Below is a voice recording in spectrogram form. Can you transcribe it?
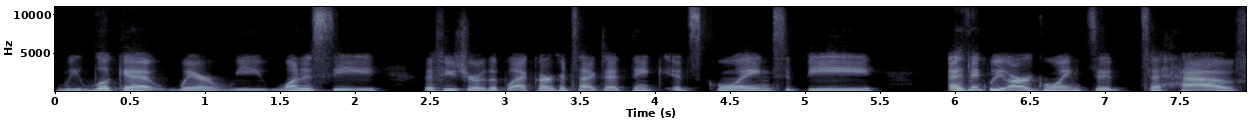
we look at where we want to see the future of the black architect, I think it's going to be I think we are going to to have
